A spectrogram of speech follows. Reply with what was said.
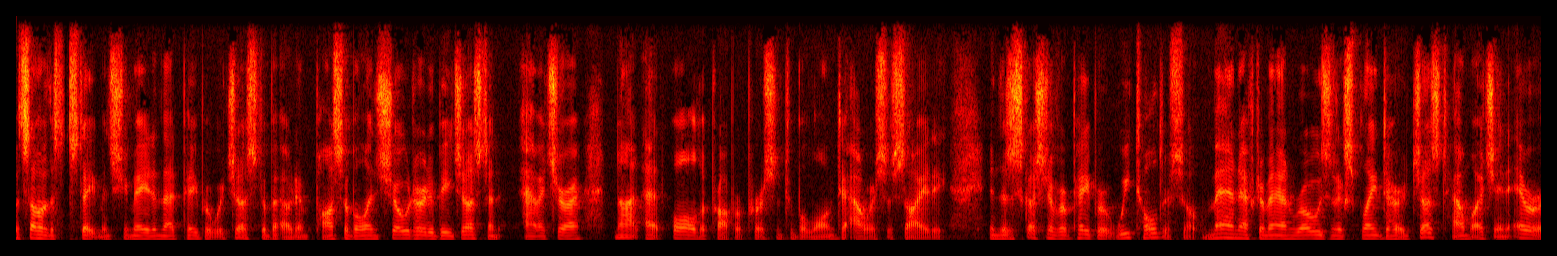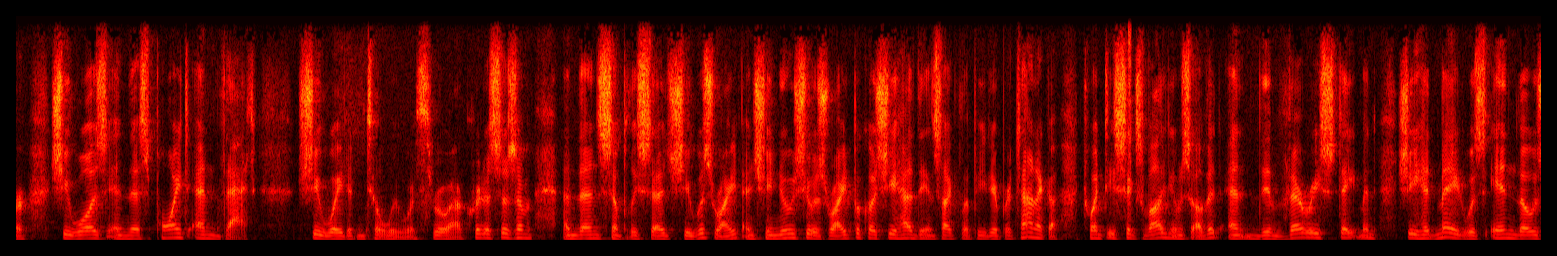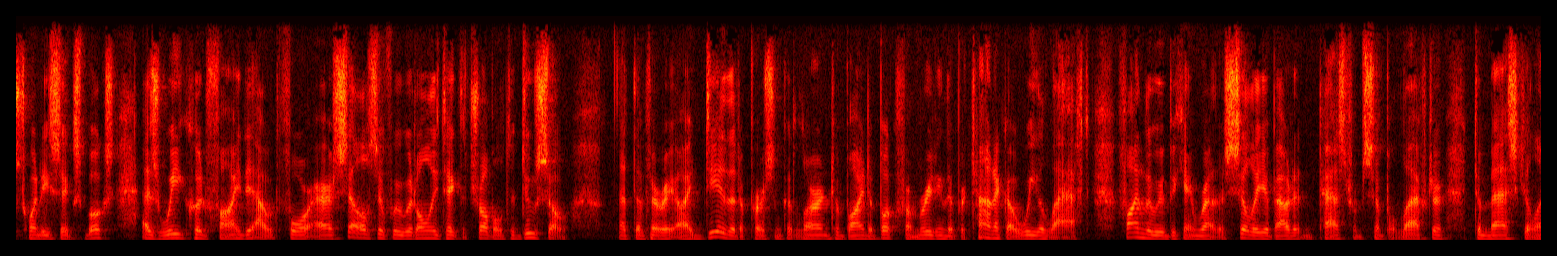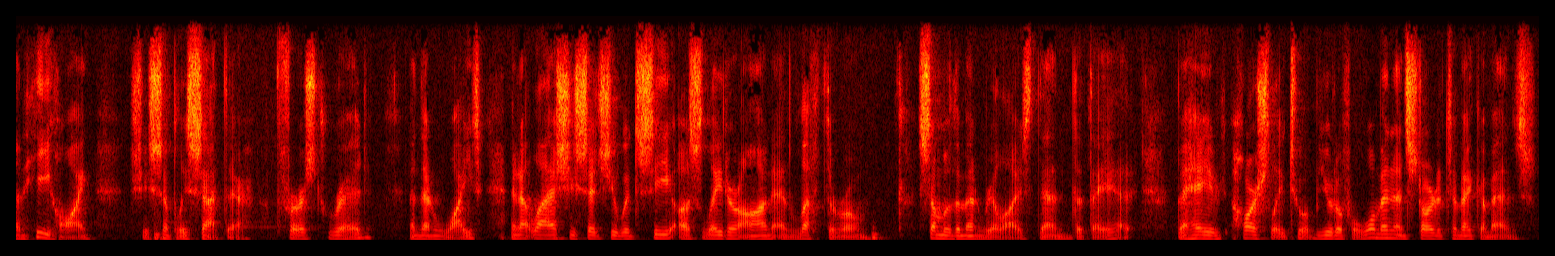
But some of the statements she made in that paper were just about impossible and showed her to be just an amateur, not at all the proper person to belong to our society. In the discussion of her paper, we told her so. Man after man rose and explained to her just how much in error she was in this point and that. She waited until we were through our criticism and then simply said she was right, and she knew she was right because she had the Encyclopedia Britannica, 26 volumes of it, and the very statement she had made was in those 26 books, as we could find out for ourselves if we would only take the trouble to do so. At the very idea that a person could learn to bind a book from reading the Britannica, we laughed. Finally, we became rather silly about it and passed from simple laughter to masculine hee hawing. She simply sat there, first red and then white, and at last she said she would see us later on and left the room. Some of the men realized then that they had behaved harshly to a beautiful woman and started to make amends.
